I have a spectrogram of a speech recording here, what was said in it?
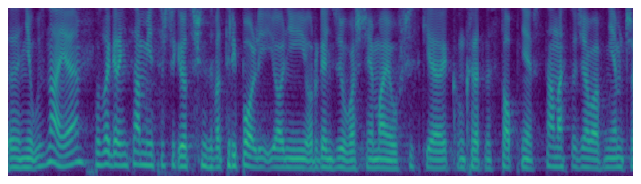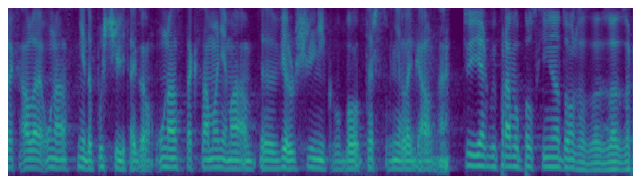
e, nie uznaje. Poza granicami jest coś takiego, co się nazywa Tripoli i oni organizują właśnie, mają wszystkie konkretne stopnie. W Stanach to działa w Niemczech, ale u nas nie dopuścili tego. U nas tak samo nie ma e, wielu silników, bo też są nielegalne. Czyli jakby prawo polskie nie nadąża za, za, za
